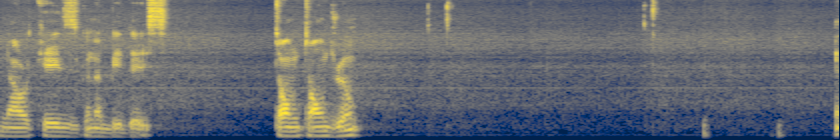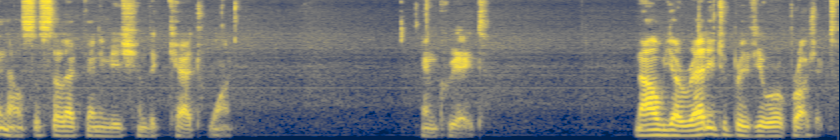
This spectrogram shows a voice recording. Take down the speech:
in our case it's gonna be this tom tom drum and also select animation the cat one and create. Now we are ready to preview our project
